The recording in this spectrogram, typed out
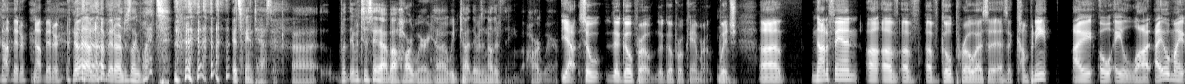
not bitter. Not bitter. no, I'm not bitter. I'm just like, what? It's fantastic. Uh, but to say that about hardware. Uh, we taught there was another thing about hardware. Yeah, so the GoPro, the GoPro camera, which uh not a fan uh, of of of GoPro as a as a company. I owe a lot. I owe my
